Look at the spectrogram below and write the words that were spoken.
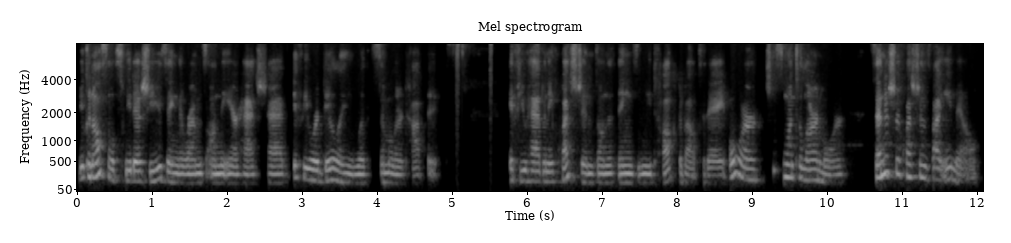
You can also tweet us using the REMS on the Air hashtag if you are dealing with similar topics. If you have any questions on the things we talked about today or just want to learn more, send us your questions by email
